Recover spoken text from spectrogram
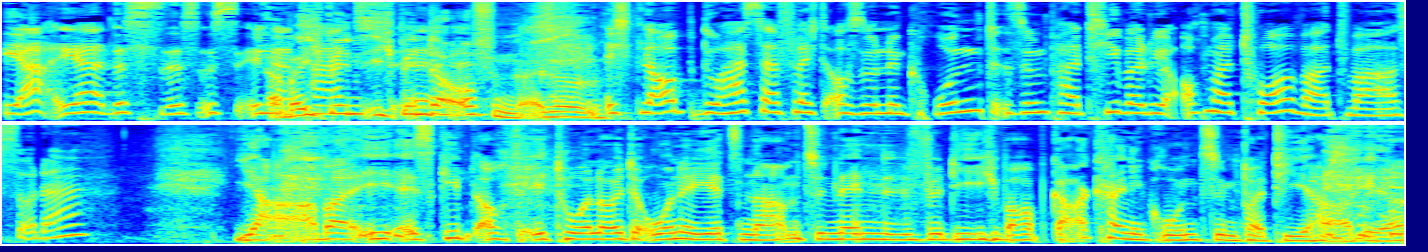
Ja, ja, das, das ist in Aber der ich Tat, bin, ich bin äh, da offen. Also ich glaube, du hast ja vielleicht auch so eine Grundsympathie, weil du ja auch mal Torwart warst, oder? Ja, aber es gibt auch Torleute, ohne jetzt Namen zu nennen, für die ich überhaupt gar keine Grundsympathie habe, ja,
